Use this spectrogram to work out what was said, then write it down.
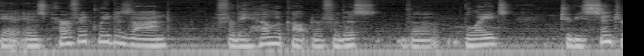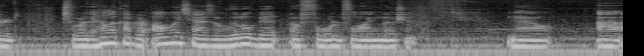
It is perfectly designed for the helicopter, for this, the blades to be centered to where the helicopter always has a little bit of forward flying motion. Now, uh,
